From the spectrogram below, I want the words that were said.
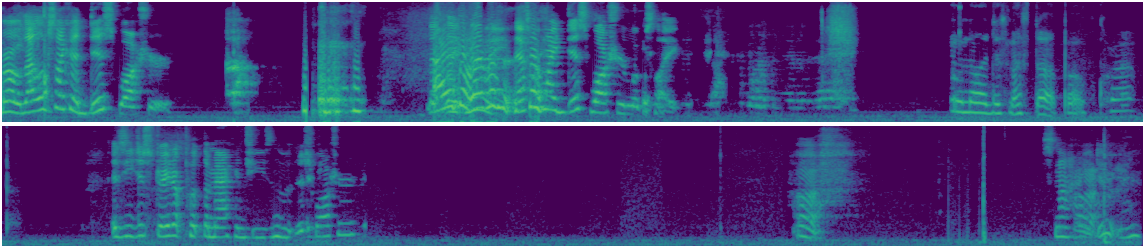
Bro, that looks like a dishwasher. That I like, don't that's what my dishwasher looks like. Oh no, I just messed up. Oh crap. Is he just straight up put the mac and cheese in the dishwasher? Ugh. It's not how you do it, man.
